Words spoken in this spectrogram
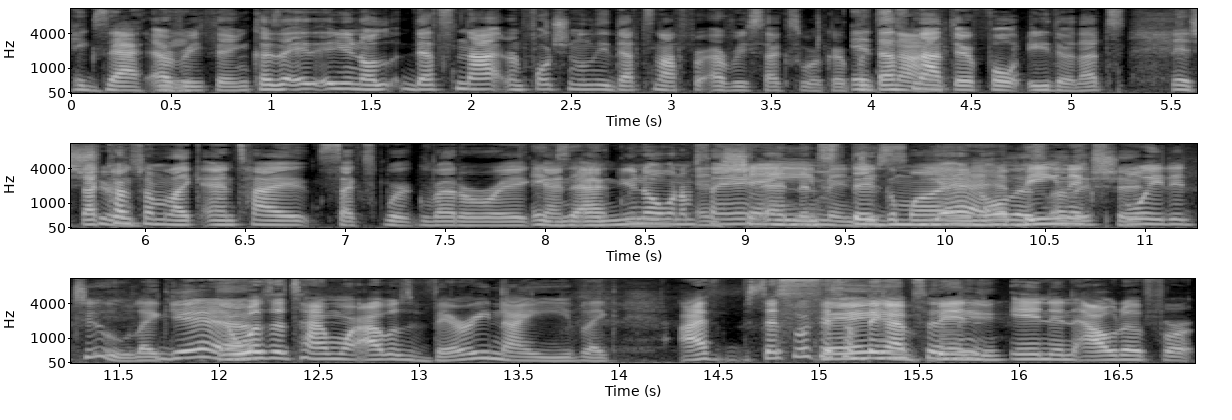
exactly everything because you know that's not unfortunately that's not for every sex worker but It's that's not. not. their fault either that's It's that true. comes from like anti-sex work rhetoric and, and you know what i'm And saying and, shame and just- stigma yeah, and all being other shit. exploited too. Like Yeah. there was a time where I was very naive. Like I've sex work is something I've been me. in and out of for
